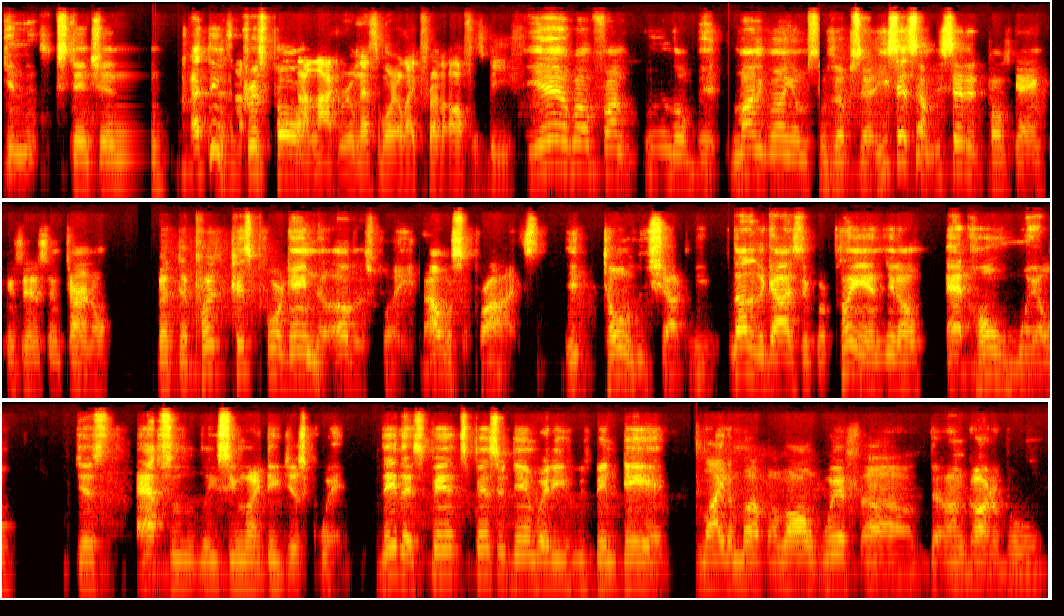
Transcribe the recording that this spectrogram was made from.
getting his extension. I think That's not- Chris Paul. Not locker room. That's more like front office beef. Yeah, well, fun a little bit. Monty Williams was upset. He said something. He said it post game. He said it's internal, but the piss poor game the others played, I was surprised. It totally shocked me. A lot of the guys that were playing, you know, at home well, just absolutely seemed like they just quit. They let Spen- Spencer Dinwiddie, who's been dead, light him up along with uh, the unguardable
